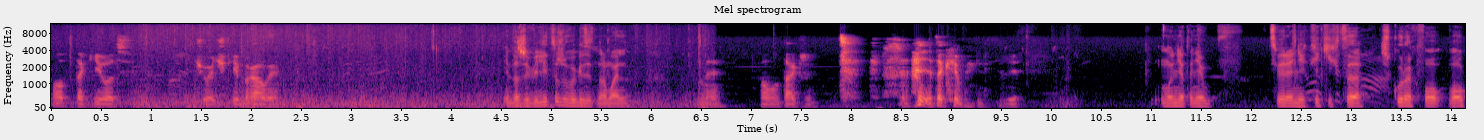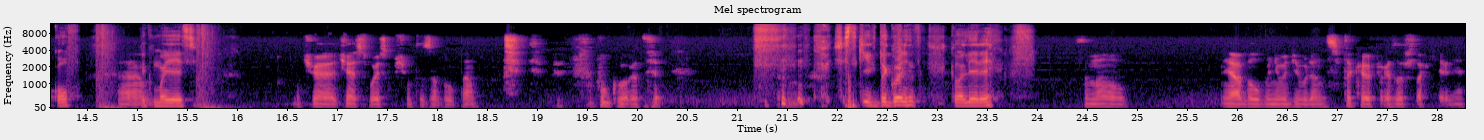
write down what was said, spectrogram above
Вот такие вот чувачки бравые. И даже Вели тоже выглядит нормально. Да, по-моему, так же. Они так и выглядели. Ну нет, они теперь они в каких-то шкурах вол- волков, А, как мои эти. ну чё, часть войск почему-то забыл там. У города. Сейчас таких догонит кавалерия. Ну, я был бы не удивлен, если такая произошла херня.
